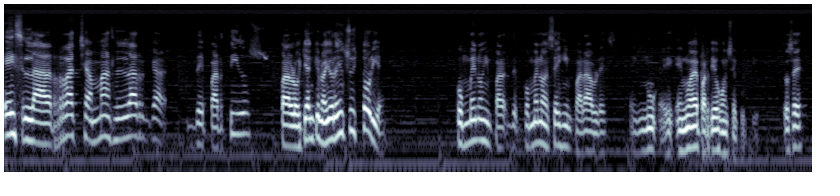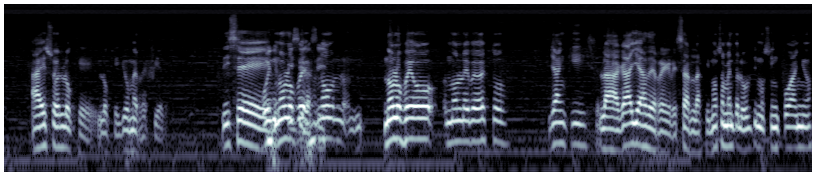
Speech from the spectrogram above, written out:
Es la racha más larga de partidos para los Yankees de Nueva York en su historia, con menos, con menos de seis imparables en, en nueve partidos consecutivos. Entonces, a eso es lo que, lo que yo me refiero. Dice, no los, veo, no, no, los veo, no le veo a estos Yankees las agallas de regresar. Lastimosamente los últimos cinco años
